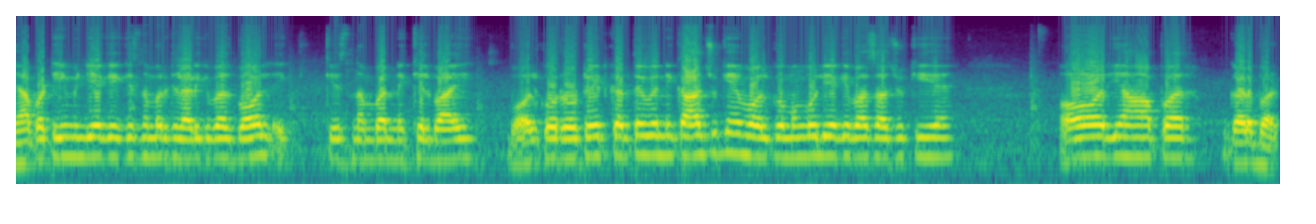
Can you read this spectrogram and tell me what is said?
यहाँ पर टीम इंडिया के किस नंबर खिलाड़ी के पास बॉल इक्कीस नंबर निखिल भाई। बॉल को रोटेट करते हुए निकाल चुके हैं बॉल को मंगोलिया के पास आ चुकी है। और यहाँ पर गड़बड़।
